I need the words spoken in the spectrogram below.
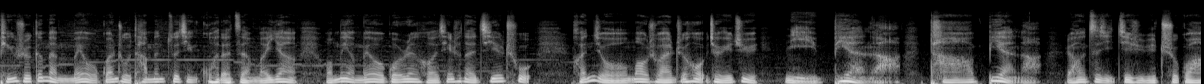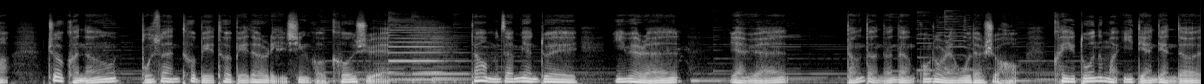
平时根本没有关注他们最近过得怎么样，我们也没有过任何亲身的接触。很久冒出来之后，就一句“你变了，他变了”，然后自己继续去吃瓜，这可能不算特别特别的理性和科学。当我们在面对音乐人、演员等等等等公众人物的时候，可以多那么一点点的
